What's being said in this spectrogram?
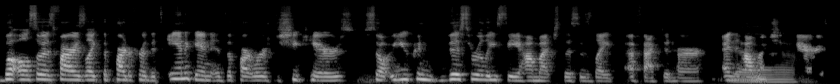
but also as far as like the part of her that's anakin is the part where she cares so you can viscerally see how much this has like affected her and how much she cares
